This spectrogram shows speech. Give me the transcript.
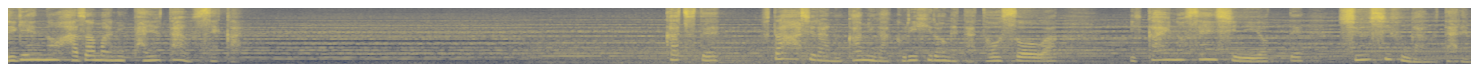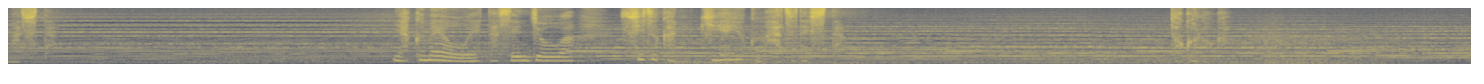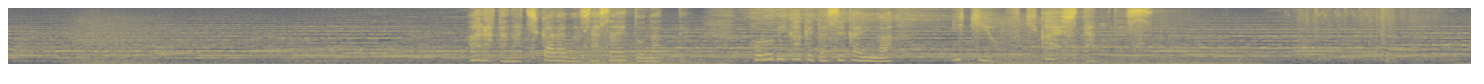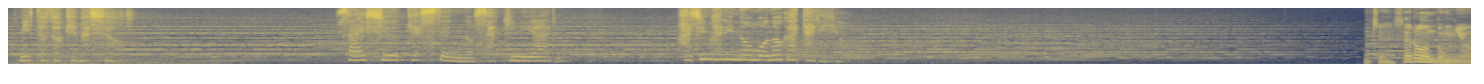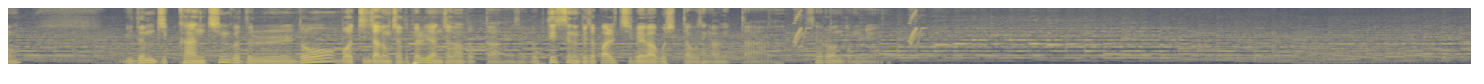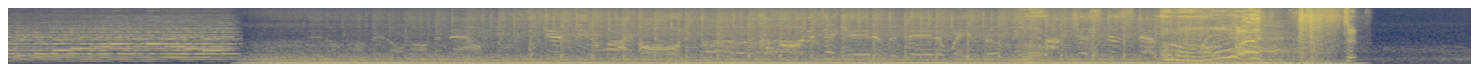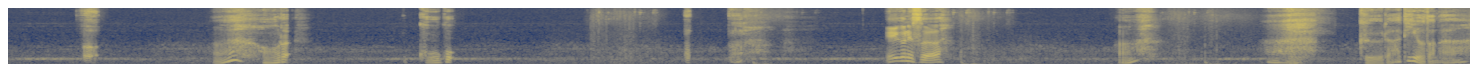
次元の狭間にたゆたう世界。かつて二柱の神が繰り広げた闘争は異界の戦士によって終止符が打たれました。役目を終えた戦場は静かに消えゆくはずでした。たな力が支えとなって滅びかけた世界が息を吹き返したのです見届けましょう最終決戦の先にある始まりの物語よ 이제 새로운 동료 믿음직한 친구들도 멋진 자동차도 편리한 전화도 없다. 그래서 녹티스는 그저 빨리 집에 가고 싶다고 생각했다. 새로운 동료 イグニス？あ？あグラディオだな。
